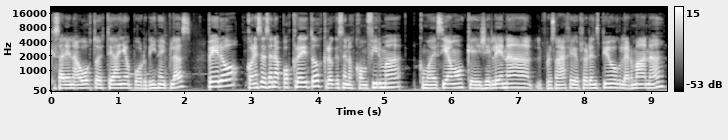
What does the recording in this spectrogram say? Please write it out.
que sale en agosto de este año por Disney Plus. Pero con esa escena post créditos creo que se nos confirma, como decíamos, que Yelena, el personaje de Florence Pugh, la hermana,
